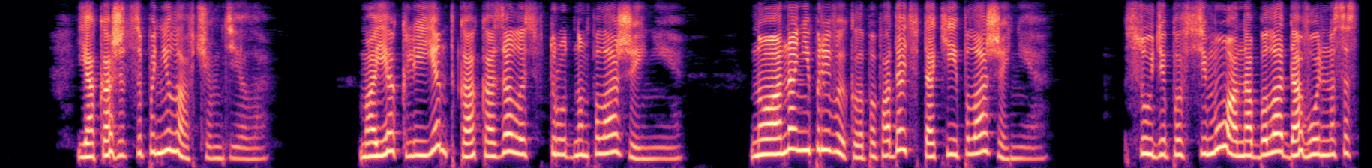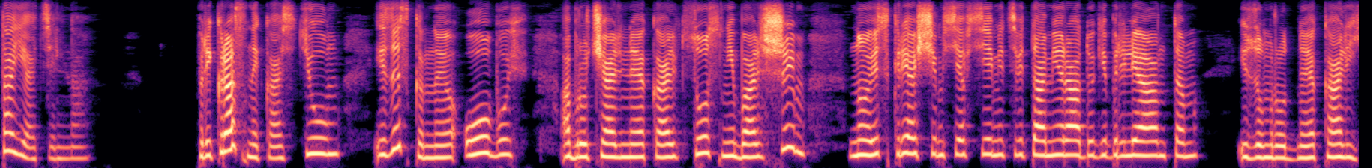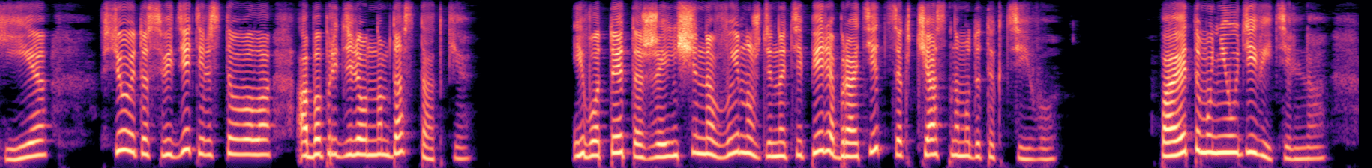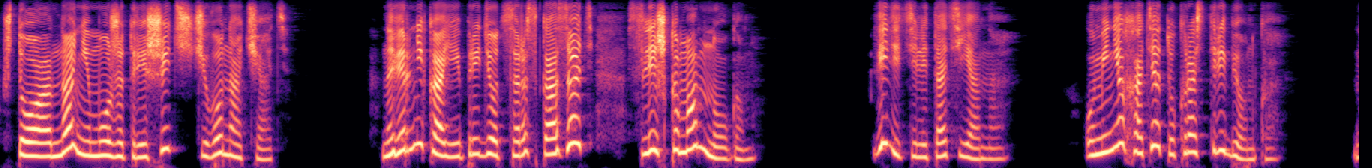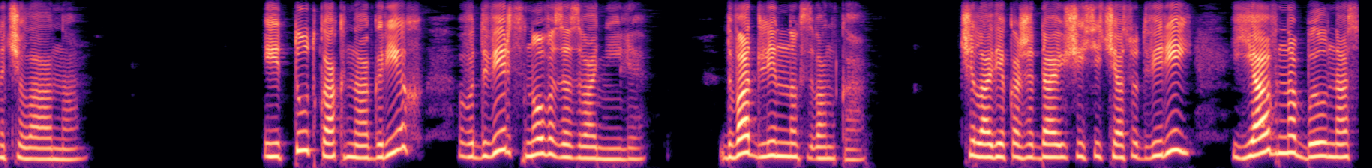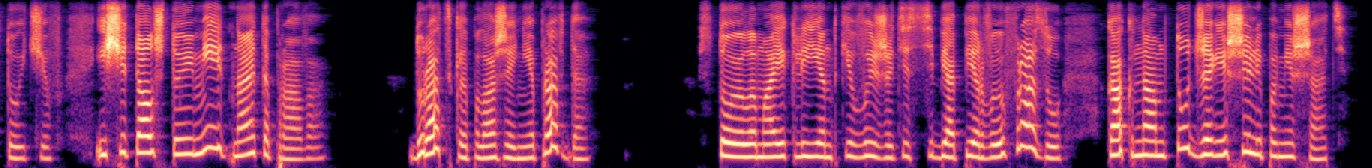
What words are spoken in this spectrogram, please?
Я, кажется, поняла, в чем дело. Моя клиентка оказалась в трудном положении, но она не привыкла попадать в такие положения. Судя по всему, она была довольно состоятельна. Прекрасный костюм, изысканная обувь, обручальное кольцо с небольшим, но искрящимся всеми цветами радуги бриллиантом, изумрудное колье – все это свидетельствовало об определенном достатке. И вот эта женщина вынуждена теперь обратиться к частному детективу. Поэтому неудивительно, что она не может решить, с чего начать. Наверняка ей придется рассказать слишком о многом. «Видите ли, Татьяна, у меня хотят украсть ребенка», — начала она. И тут, как на грех, в дверь снова зазвонили два длинных звонка. Человек, ожидающий сейчас у дверей, явно был настойчив и считал, что имеет на это право. Дурацкое положение, правда? Стоило моей клиентке выжать из себя первую фразу, как нам тут же решили помешать.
